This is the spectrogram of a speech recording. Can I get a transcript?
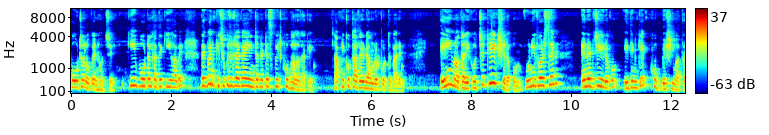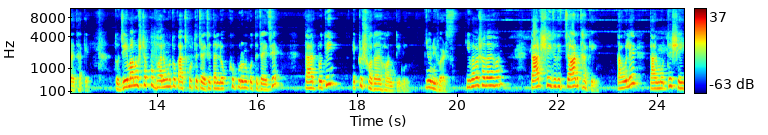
পোর্টাল ওপেন হচ্ছে। কি পোর্টাল তাতে কি হবে? দেখবেন কিছু কিছু জায়গায় ইন্টারনেটের স্পিড খুব ভালো থাকে। আপনি খুব তাড়াতাড়ি ডাউনলোড করতে পারেন। এই ন তারিখ হচ্ছে ঠিক সেরকম। ইউনিভার্সের এনার্জি এরকম এই দিনকে খুব বেশি মাত্রায় থাকে। তো যে মানুষটা খুব ভালো মতো কাজ করতে চাইছে, তার লক্ষ্য পূরণ করতে চাইছে, তার প্রতি একটু সদয় হন তিনি। ইউনিভার্স কীভাবে সদয় হন? তার সেই যদি চার থাকে, তাহলে তার মধ্যে সেই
